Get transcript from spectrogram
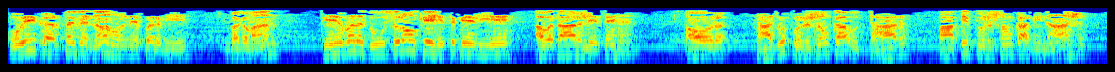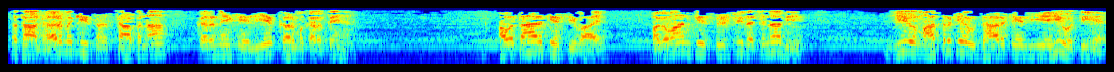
कोई कर्तव्य न होने पर भी भगवान केवल दूसरों के हित के लिए अवतार लेते हैं और साधु पुरुषों का उद्धार, पापी पुरुषों का विनाश तथा धर्म की संस्थापना करने के लिए कर्म करते हैं। अवतार के सिवाय भगवान की सृष्टि रचना भी जीव मात्र के उद्धार के लिए ही होती है।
